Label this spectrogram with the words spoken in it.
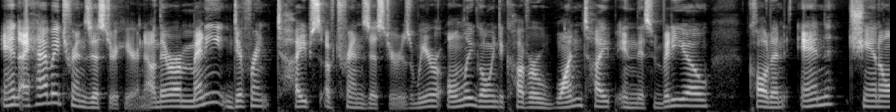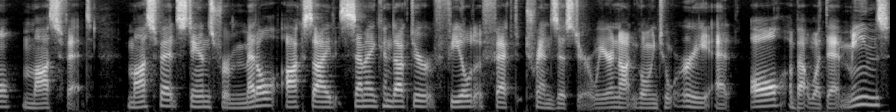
and I have a transistor here. Now, there are many different types of transistors. We are only going to cover one type in this video called an N-channel MOSFET. MOSFET stands for Metal Oxide Semiconductor Field Effect Transistor. We are not going to worry at all about what that means.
